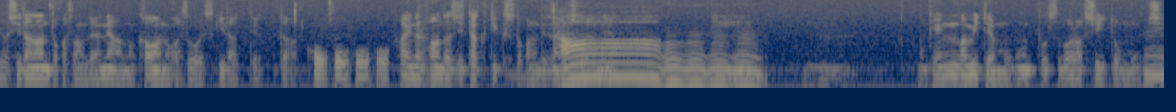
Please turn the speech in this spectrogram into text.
の吉田なんとかさんだよね。あの川野がすごい好きだって言った。ほうほうほうほう「ファイナルファンタジータクティクス」とかのデザインしたあよね。あうんうんうんうん原画見ても本当素晴らしいと思ううんし、ん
